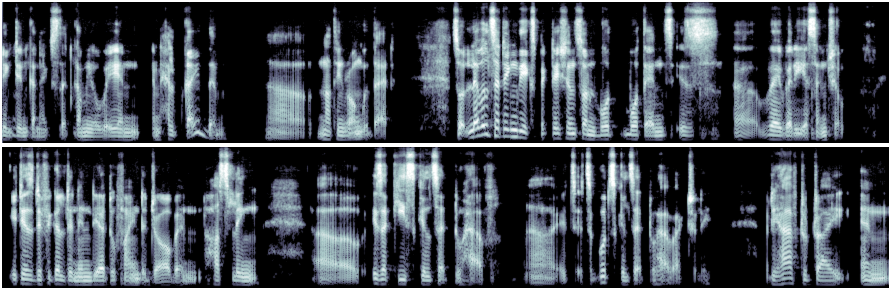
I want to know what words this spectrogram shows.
LinkedIn connects that come your way and, and help guide them. Uh, nothing wrong with that. So level setting the expectations on both both ends is uh, very very essential. It is difficult in India to find a job, and hustling uh, is a key skill set to have. Uh, it's it's a good skill set to have actually, but you have to try and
